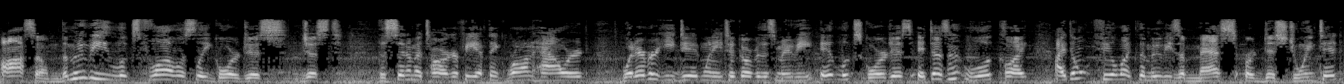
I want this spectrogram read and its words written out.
awesome. The movie looks flawlessly gorgeous. Just the cinematography, I think Ron Howard, whatever he did when he took over this movie, it looks gorgeous. It doesn't look like, I don't feel like the movie's a mess or disjointed.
